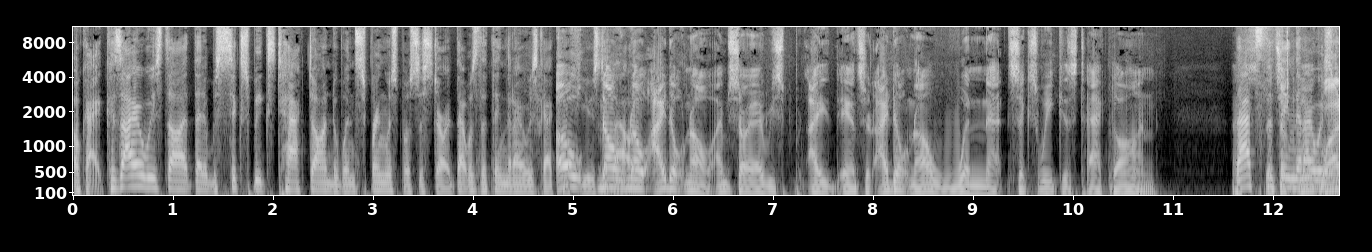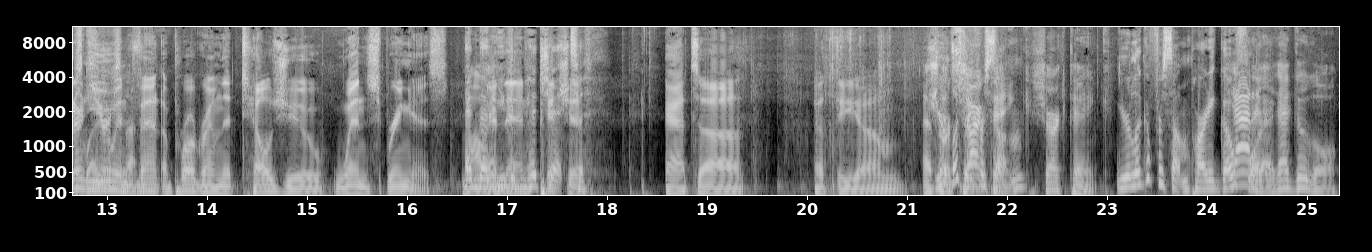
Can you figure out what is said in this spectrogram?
Okay, because I always thought that it was six weeks tacked on to when spring was supposed to start. That was the thing that I always got Oh confused no, about. no, no, I don't know. I'm sorry. I res- I answered. I don't know when that six week is tacked on. That's, the that's thing that I was. Why don't you curious about. invent a program that tells you when spring is, And then you can pitch, pitch it. it. to- at uh, at the um, That's You're our looking Shark for Tank. something. Shark Tank. You're looking for something, party. Go got for it. I it. got Google.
